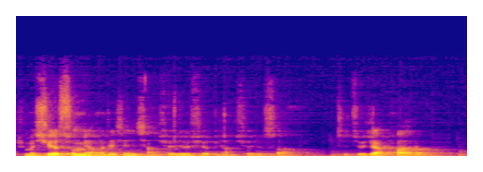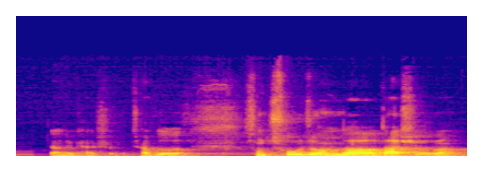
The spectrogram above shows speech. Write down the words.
什么学素描这些，你想学就学，不想学就算了，就就这样画着，这样就开始了，差不多从初中到大学吧。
